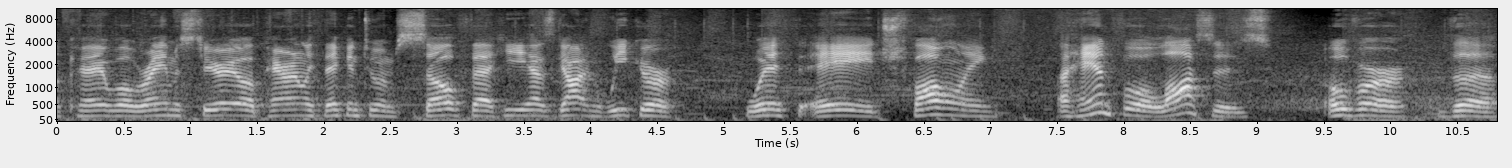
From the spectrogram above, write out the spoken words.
Okay, well, Rey Mysterio apparently thinking to himself that he has gotten weaker with age following a handful of losses over the,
